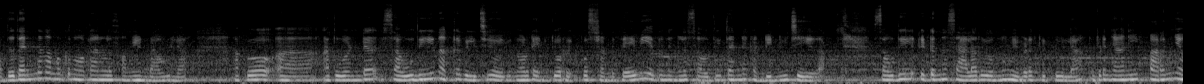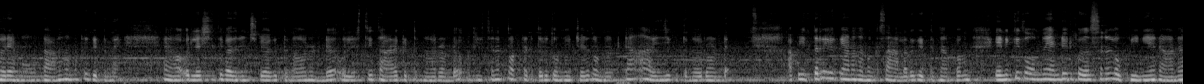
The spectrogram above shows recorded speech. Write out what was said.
അത് തന്നെ നമുക്ക് നോക്കാനുള്ള സമയം ഉണ്ടാവില്ല. അപ്പോൾ അതുകൊണ്ട് സൗദിയിൽ നിന്നൊക്കെ വിളിച്ച് ചോദിക്കുന്നവരോട് എനിക്കൊരു റിക്വസ്റ്റ് ഉണ്ട്. ദയവ് ചെയ്ത് നിങ്ങൾ സൗദി തന്നെ കണ്ടിന്യൂ ചെയ്യുക. സൗദിയിൽ കിട്ടുന്ന സാലറി ഒന്നും ഇവിടെ കിട്ടില്ല ഇവിടെ ഞാൻ ഈ പറഞ്ഞ ഒരു എമൗണ്ടാണ് നമുക്ക് കിട്ടുന്നത് ഒരു ലക്ഷത്തി പതിനഞ്ച് രൂപ കിട്ടുന്നവരുണ്ട് ഒരു ലക്ഷത്തി താഴെ കിട്ടുന്നവരുണ്ട് ഒരു ലക്ഷത്തിന് തൊട്ടടുത്തൊരു തൊണ്ണൂറ്റേഴ് തൊണ്ണൂറ്റെട്ട് ആ റേഞ്ച് കിട്ടുന്നവരുണ്ട്. അപ്പോൾ ഇത്രയൊക്കെയാണ് നമുക്ക് സാലറി കിട്ടുന്നത്. അപ്പം എനിക്ക് തോന്നുന്നു എന്റെ ഒരു പേഴ്സണൽ ഒപ്പീനിയനാണ്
